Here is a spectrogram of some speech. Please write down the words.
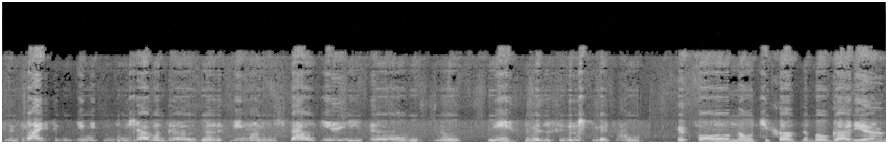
след 20 години продължава да, да има носталгия и да, да, да искаме да се връщаме там. Какво научих аз за България?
